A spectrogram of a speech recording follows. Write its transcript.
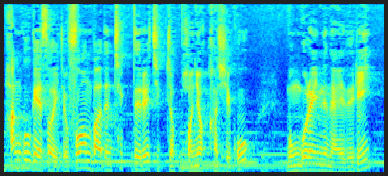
한국에서 이제 후원받은 책들을 직접 번역하시고 몽골에 있는 아이들이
